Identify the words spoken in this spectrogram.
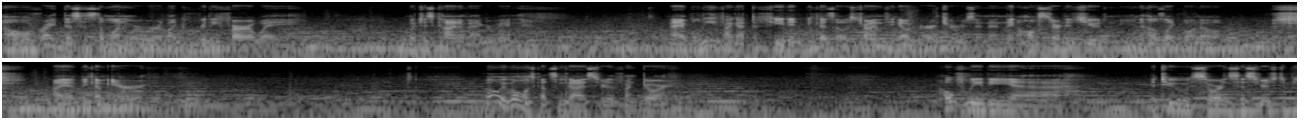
Oh, right. This is the one where we're, like, really far away which is kind of aggravating. And I believe I got defeated because I was trying to take out archers, and then they all started shooting me, and I was like, oh no, I have become error. Well, we've almost got some guys through the front door. Hopefully the, uh, the two sword sisters to be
